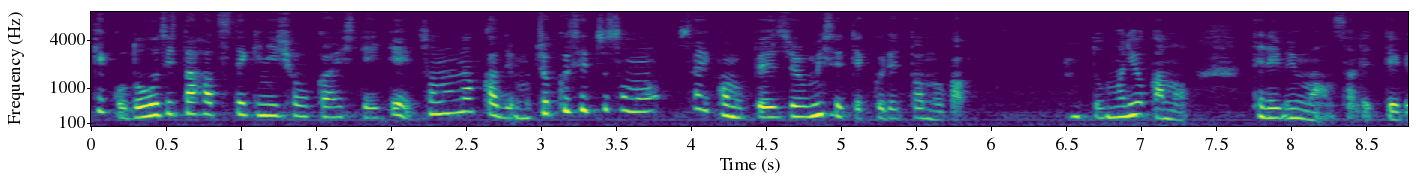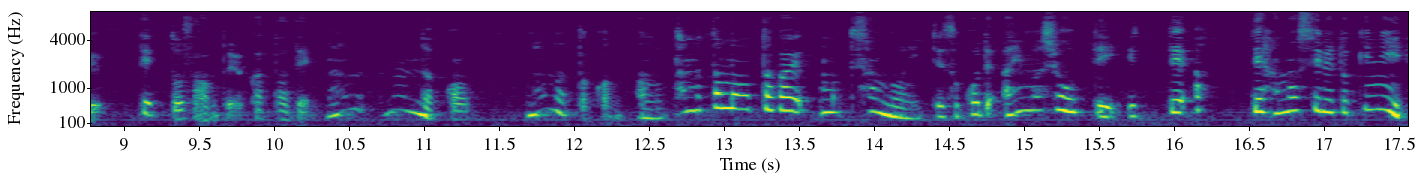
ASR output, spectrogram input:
結構同時多発的に紹介していて、その中でも直接その最後のページを見せてくれたのが、盛岡のテレビマンされてるテッドさんという方で、なんだか、なんだったかな？あの、たまたまお互い表参道に行ってそこで会いましょうって言って会って話してる時に、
